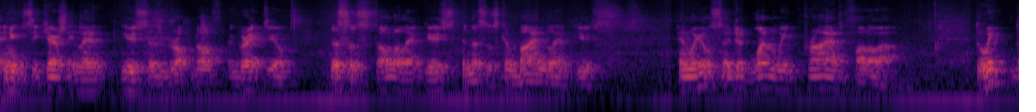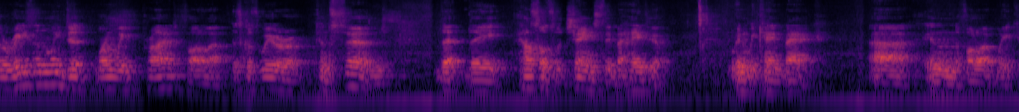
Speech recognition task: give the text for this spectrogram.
and you can see kerosene lamp use has dropped off a great deal this is solar lamp use and this is combined lamp use. And we also did one week prior to follow-up. The, week, the reason we did one week prior to follow-up is because we were concerned that the households would change their behavior when we came back uh, in the follow-up week.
